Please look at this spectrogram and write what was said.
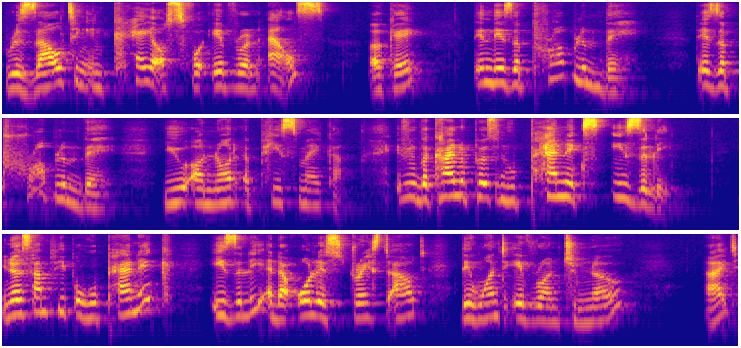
resulting in chaos for everyone else, okay, then there's a problem there. There's a problem there. You are not a peacemaker. If you're the kind of person who panics easily, you know, some people who panic easily and are always stressed out. They want everyone to know, right?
